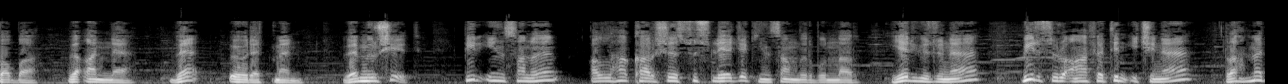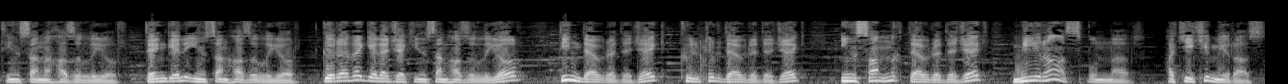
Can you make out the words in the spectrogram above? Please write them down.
baba ve anne ve öğretmen ve mürşit. Bir insanı Allah'a karşı süsleyecek insandır bunlar. Yeryüzüne bir sürü afetin içine rahmet insanı hazırlıyor. Dengeli insan hazırlıyor. Göreve gelecek insan hazırlıyor. Din devredecek, kültür devredecek, insanlık devredecek. Miras bunlar. Hakiki miras.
